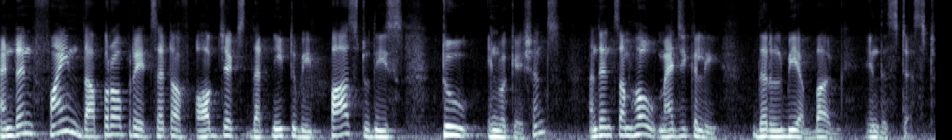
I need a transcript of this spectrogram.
and then find the appropriate set of objects that need to be passed to these two invocations, and then somehow magically there will be a bug in this test.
